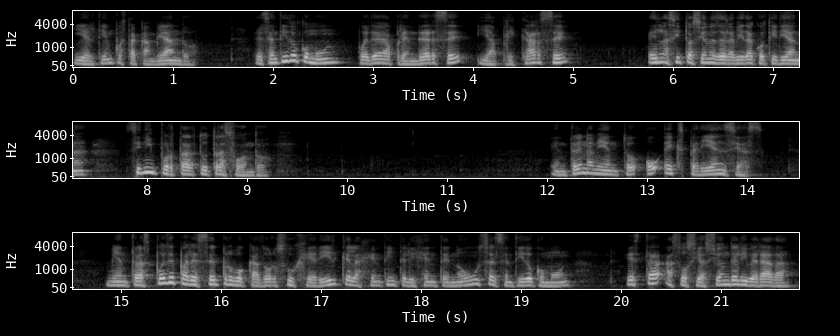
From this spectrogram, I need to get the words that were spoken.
y el tiempo está cambiando. El sentido común puede aprenderse y aplicarse en las situaciones de la vida cotidiana sin importar tu trasfondo entrenamiento o experiencias. Mientras puede parecer provocador sugerir que la gente inteligente no usa el sentido común, esta asociación deliberada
